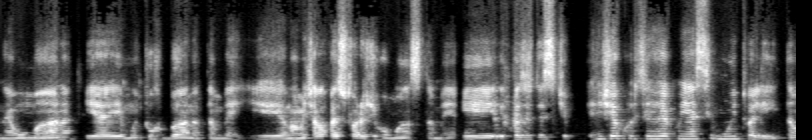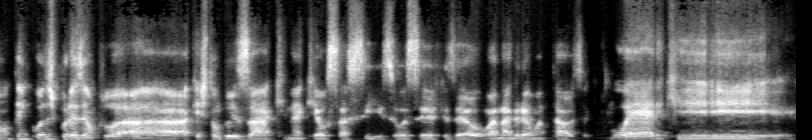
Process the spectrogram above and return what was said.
né, humana e é muito urbana também. E normalmente ela faz histórias de romance também e, e coisas desse tipo. A gente se reconhece muito ali. Então, tem coisas, por exemplo, a, a questão do Isaac, né, que é o Saci, se você fizer o anagrama tal, o Eric e,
